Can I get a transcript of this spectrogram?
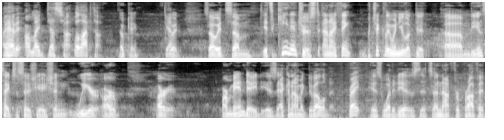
I have it on my desktop, well, laptop. Okay. Yeah. Good. So it's um it's a keen interest, and I think particularly when you looked at um, the Insights Association, we're our our our mandate is economic development. Right. Is what it is. It's a not-for-profit,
